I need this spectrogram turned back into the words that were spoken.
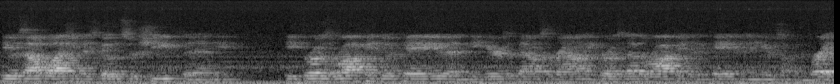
he was out watching his goats or sheep, and he, he throws a rock into a cave, and he hears it bounce around. He throws another rock into the cave, and then he hears something break.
